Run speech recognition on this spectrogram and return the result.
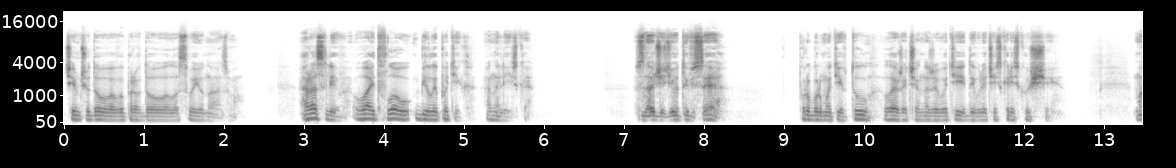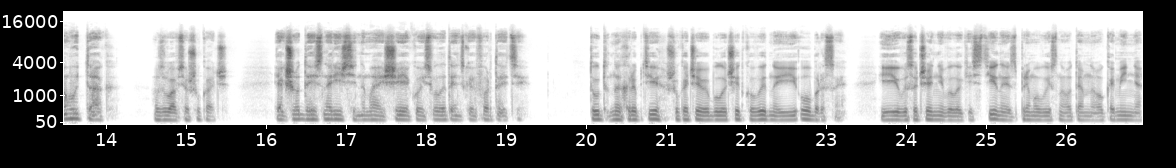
чим чудово виправдовувала свою назву. Гра слів Вайтфлоу білий потік, англійська. Значить, от і все, пробурмотів Тул, лежачи на животі і дивлячись крізь кущі. Мабуть, так, озвався шукач. Якщо десь на річці немає ще якоїсь велетенської фортеці. Тут на хребті шукачеві було чітко видно її обриси, її височенні великі стіни з прямовисного темного каміння,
